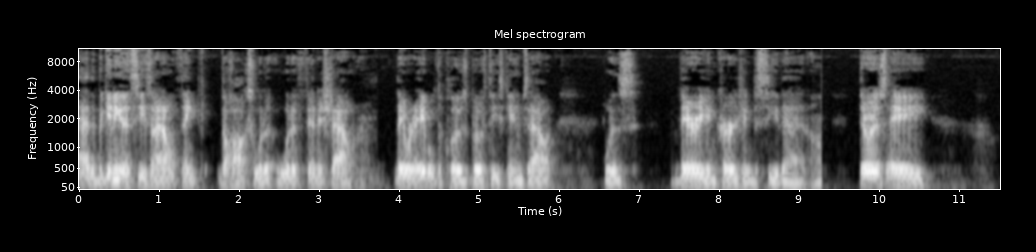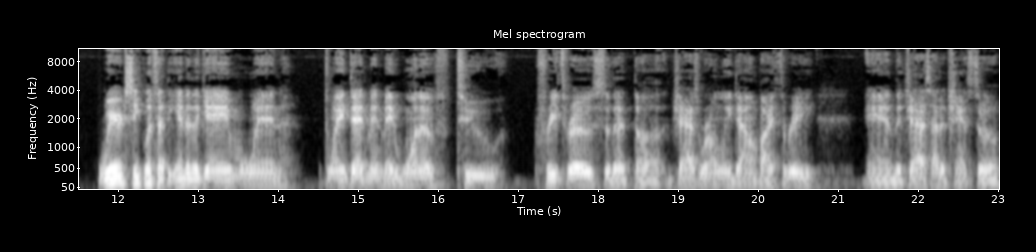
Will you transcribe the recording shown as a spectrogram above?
at the beginning of the season, I don't think the Hawks would would have finished out. They were able to close both these games out. Was very encouraging to see that. Um, there was a weird sequence at the end of the game when Dewayne Dedmon made one of two free throws so that the Jazz were only down by three. And the Jazz had a chance to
